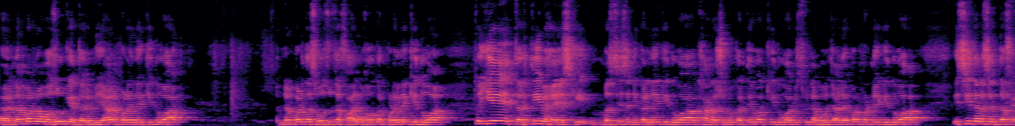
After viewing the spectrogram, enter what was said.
نمبر نو، وضو کے درمیان پڑھنے کی دعا۔ نمبر دس وضو سے فارغ ہو کر پڑھنے کی دعا۔ تو یہ ترتیب ہے اس کی۔ مسجد سے نکلنے کی دعا، کھانا شروع کرتے وقت کی دعا، بسم اللہ بھول جانے پر پڑھنے کی دعا۔ اسی طرح سے دفع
